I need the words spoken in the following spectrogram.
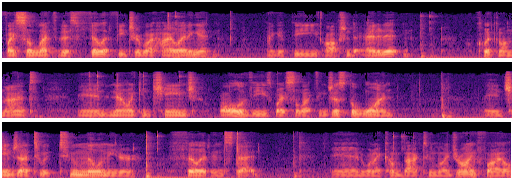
if I select this fillet feature by highlighting it, I get the option to edit it. I'll click on that and now I can change all of these by selecting just the one and change that to a 2 millimeter fillet instead. And when I come back to my drawing file,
